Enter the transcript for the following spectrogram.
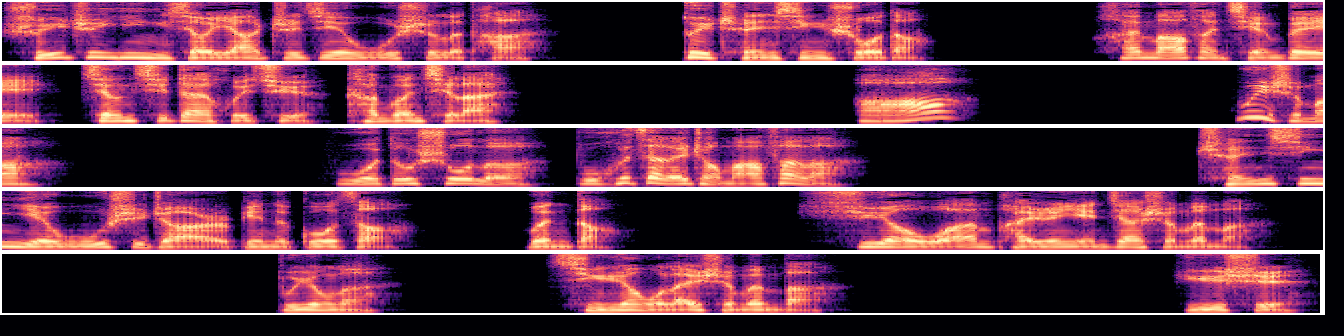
谁知应小牙直接无视了他，对陈星说道：“还麻烦前辈将其带回去看管起来。”啊？为什么？我都说了不会再来找麻烦了。陈星也无视着耳边的聒噪，问道：“需要我安排人严加审问吗？”不用了，请让我来审问吧。于是，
